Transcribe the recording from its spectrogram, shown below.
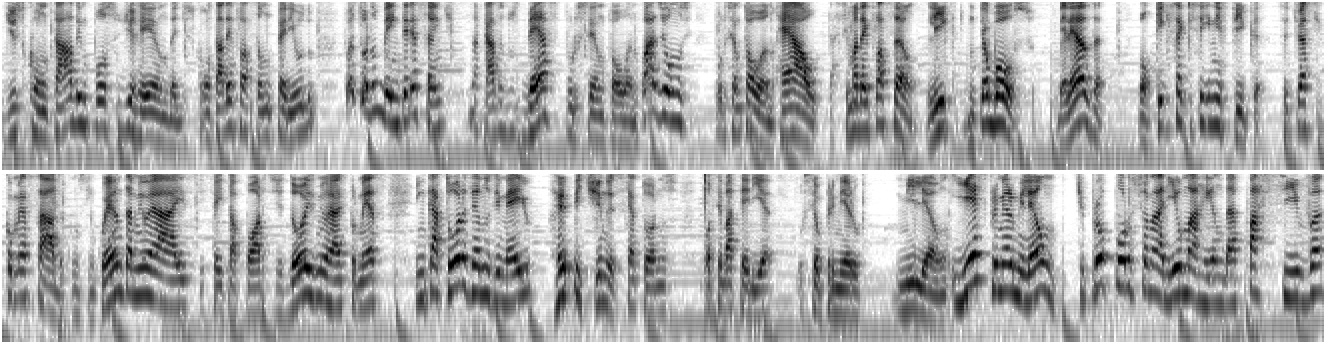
descontado imposto de renda, descontado a inflação no período, foi um retorno bem interessante, na casa dos 10% ao ano, quase 11% ao ano, real, acima da inflação, líquido, no teu bolso, beleza? Bom, o que isso aqui significa? Se eu tivesse começado com 50 mil reais e feito aporte de 2 mil reais por mês, em 14 anos e meio, repetindo esses retornos, você bateria o seu primeiro milhão. E esse primeiro milhão te proporcionaria uma renda passiva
